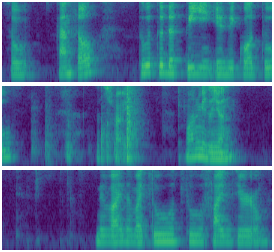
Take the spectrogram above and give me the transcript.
So cancel. 2 to the t is equal to, let's try, 1 million divided by 2250.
